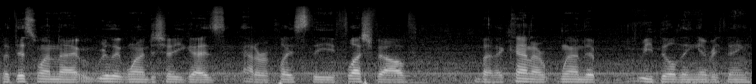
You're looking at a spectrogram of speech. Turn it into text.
but this one I really wanted to show you guys how to replace the flush valve. But I kind of wound up rebuilding everything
